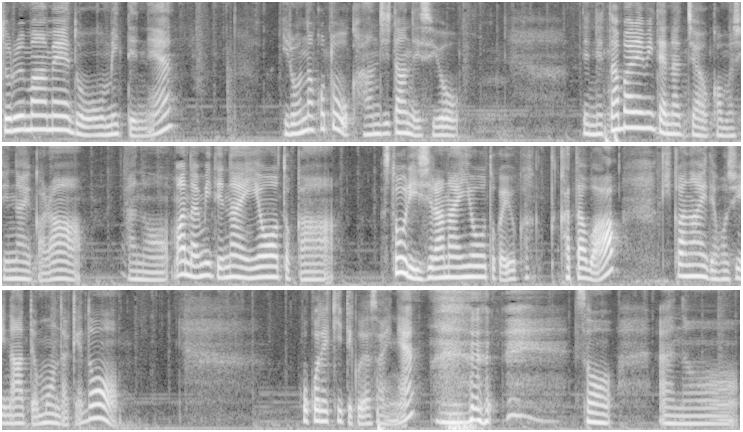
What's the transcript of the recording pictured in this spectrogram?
トル・マーメイド」を見てねいろんなことを感じたんですよ。でネタバレみたいになっちゃうかもしれないからあのまだ見てないよとかストーリー知らないよとかいう方は聞かないでほしいなって思うんだけどここで聞いてくださいね。そう。あの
